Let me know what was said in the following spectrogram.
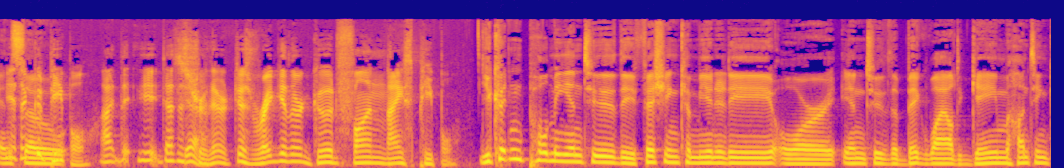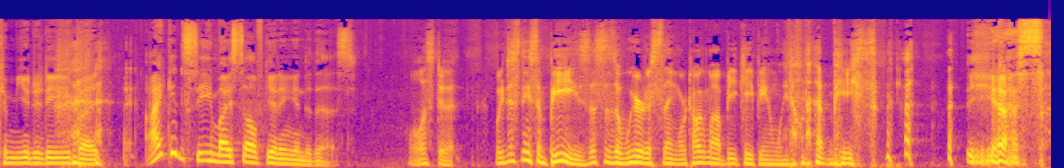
And yeah, they're so, good people. I, that is yeah. true. They're just regular, good, fun, nice people. You couldn't pull me into the fishing community or into the big wild game hunting community, but I can see myself getting into this. Well, let's do it. We just need some bees. This is the weirdest thing. We're talking about beekeeping and we don't have bees. yes.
